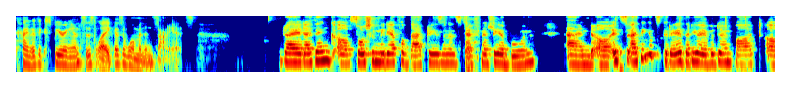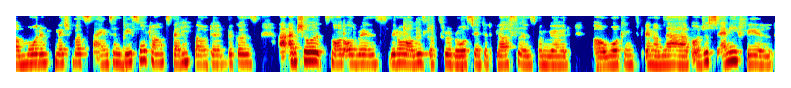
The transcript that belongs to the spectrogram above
kind of experience is like as a woman in science. Right. I think uh, social media for that reason is definitely a boon and uh, it's i think it's great that you're able to impart uh, more information about science and be so transparent about it because i'm sure it's not always we don't always look through rose tinted glasses when we're uh, working in a lab or just any field.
